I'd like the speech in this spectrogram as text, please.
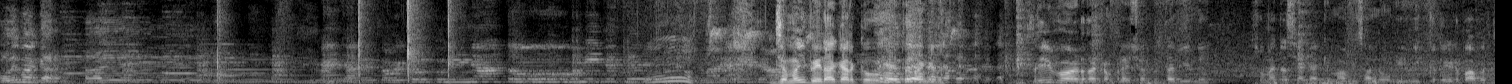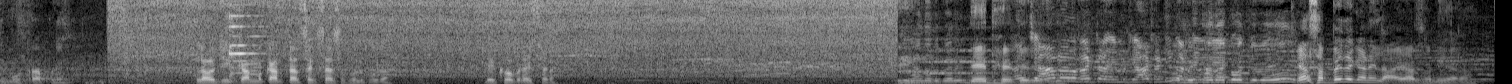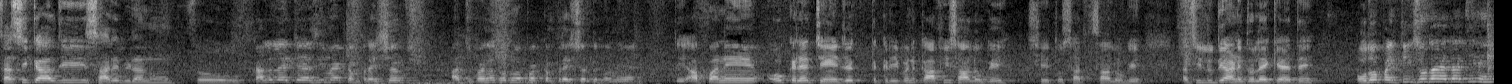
ਉਹਦੇ ਵਾਂਗ ਕਰ। ਹਾਏ। ਜਮਾ ਹੀ ਬੇੜਾ ਕਰਕੇ ਹੋ ਗਿਆ ਇਹ ਤਾਂ ਰੰਗ ਦਾ। ਫ੍ਰੀ ਵਰਡ ਦਾ ਕੰਪਰੈਸ਼ਰ ਦਿੱਤਾ ਵੀਰ ਨੇ। ਸੋ ਮੈਂ ਦੱਸਿਆ ਗਿਆ ਕਿ ਮਾਂ ਵੀ ਸਾਨੂੰ ਵੀ 1.5 ਪਾਵਰ ਦੀ ਮੋਟਰ ਆਪਣੀ। ਲਓ ਜੀ ਕੰਮ ਕਰਤਾ ਸਕਸੈਸਫੁਲ ਪੂਰਾ। ਦੇਖੋ ਪ੍ਰੈਸ਼ਰ ਕੀ ਖਾਂਦਾ ਦੁਪਹਿਰੇ ਦੇ ਦੇ ਦੇ ਦੇ। ਚਾਹ ਮੈਂ ਫਟਾ ਦੇ ਮੁਝੇ ਆ ਠੰਡੀ ਉਹ ਮਿੱਠਾ ਦਾ ਕੋਲ ਜਵੇ ਯਾਰ ਸੱਬੇ ਦੇ ਗਾਣੇ ਲਾ ਯਾਰ ਸੋਨੀ ਯਾਰ। ਸਤਿ ਸ਼੍ਰੀ ਅਕਾਲ ਜੀ ਸਾਰੇ ਵੀਰਾਂ ਨੂੰ। ਸੋ ਕੱਲ ਲੈ ਕੇ ਆਇਆ ਸੀ ਮੈਂ ਕੰਪਰੈਸ਼ਰ। ਅੱਜ ਪਹਿਲਾਂ ਤੁਹਾਨੂੰ ਆਪਾਂ ਕੰਪਰੈਸ਼ਰ ਦਿਖਾਉਣੇ ਆ ਤੇ ਆਪਾਂ ਨੇ ਉਹ ਕਰਿਆ ਚੇਂਜ ਤਕਰੀਬਨ ਕਾਫੀ ਸਾਲ ਹੋ ਗਏ 6 ਤੋਂ 7 ਸਾਲ ਹੋ ਗਏ। ਅਸੀਂ ਲੁਧਿਆਣੇ ਤੋਂ ਲੈ ਕੇ ਆਏ ਤੇ ਉਦੋਂ 3500 ਦਾ ਆਇਆ ਤਾਂ ਜੀ ਇਹ?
